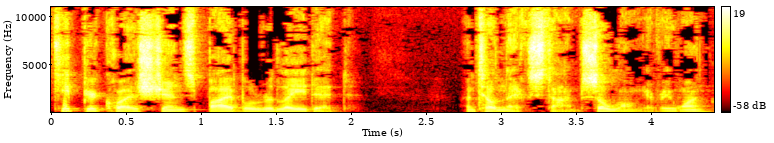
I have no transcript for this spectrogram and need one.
keep your questions Bible related. Until next time, so long, everyone.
